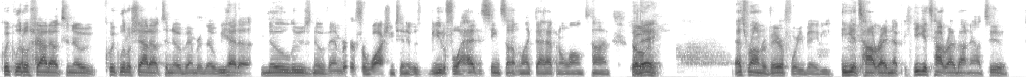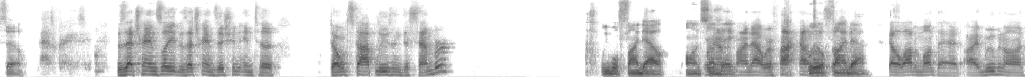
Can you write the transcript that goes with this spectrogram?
quick little shout out to no. Quick little shout out to November though. We had a no lose November for Washington. It was beautiful. I hadn't seen something like that happen in a long time. But hey, that's Ron Rivera for you, baby. He gets hot right now. He gets hot right about now too. So that's crazy. Does that translate? Does that transition into don't stop losing December? We will find out on We're Sunday. find out. We're find out. We'll find Sunday. out. Got a lot of month ahead. All right, moving on.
